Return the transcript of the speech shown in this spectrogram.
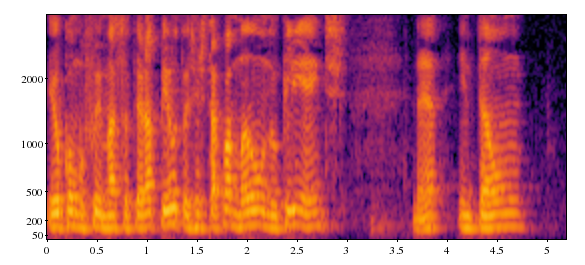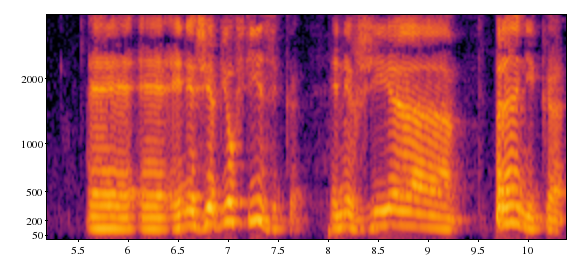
Eu, como fui massoterapeuta, a gente está com a mão no cliente, né? então, é, é energia biofísica, energia prânica,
